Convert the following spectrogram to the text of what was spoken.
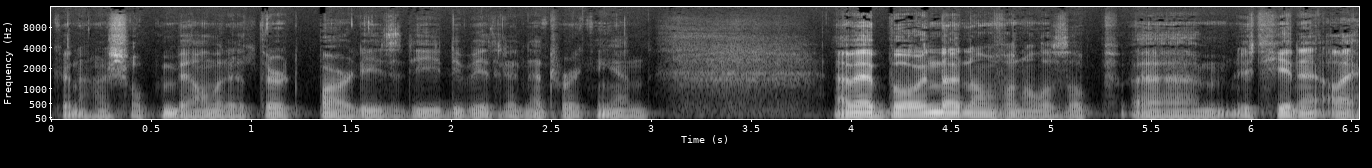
kunnen gaan shoppen bij andere third parties die, die betere networking hebben. En wij bouwen daar dan van alles op. Ehm hetgene, allee,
